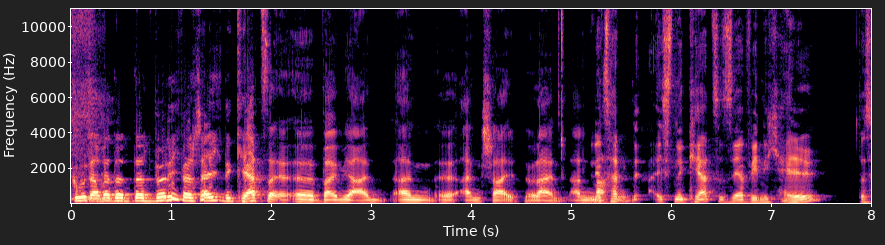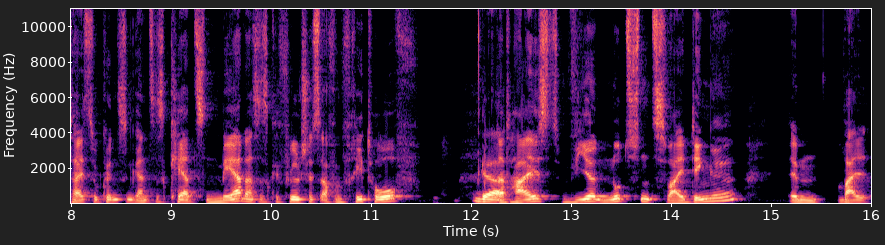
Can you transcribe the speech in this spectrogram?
Gut, aber dann, dann würde ich wahrscheinlich eine Kerze äh, bei mir an, an, äh, anschalten oder an, anmachen. Jetzt hat, ist eine Kerze sehr wenig hell. Das heißt, du könntest ein ganzes Kerzenmeer, das ist gefüllt ist auf dem Friedhof. Ja. Das heißt, wir nutzen zwei Dinge, ähm, weil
